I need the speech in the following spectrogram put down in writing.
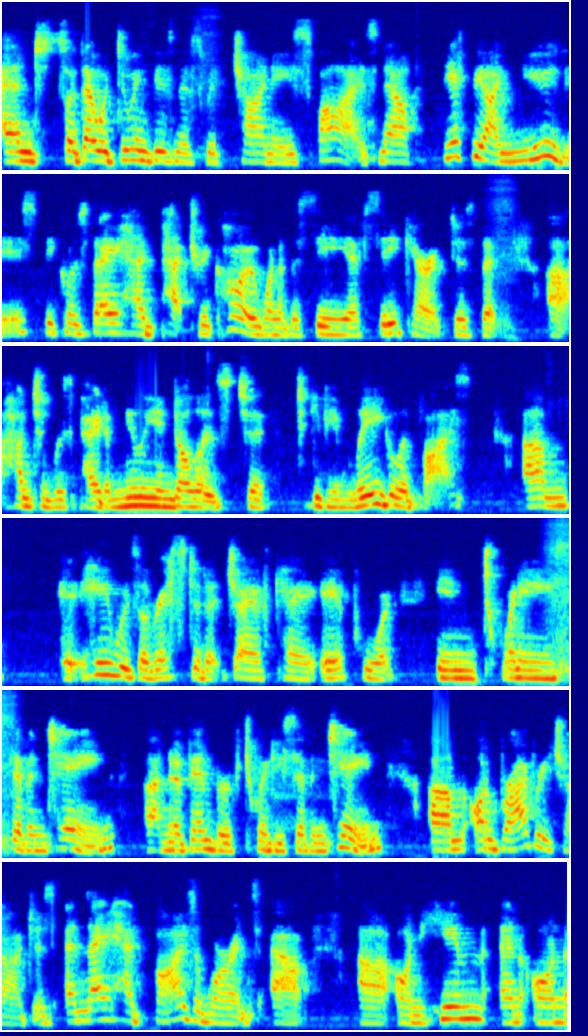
and so they were doing business with Chinese spies. Now, the FBI knew this because they had Patrick Ho, one of the CEFC characters that uh, Hunter was paid a million dollars to, to give him legal advice. Um, he was arrested at JFK Airport in 2017, uh, November of 2017, um, on bribery charges, and they had FISA warrants out uh, on him and on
